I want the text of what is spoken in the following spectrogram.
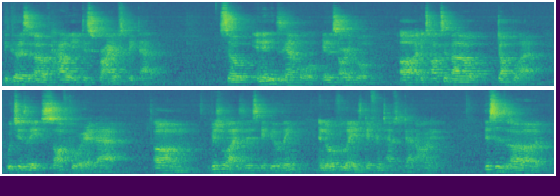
because of how it describes big data. So in an example in this article, uh, it talks about Doctolab, which is a software that um, visualizes a building and overlays different types of data on it. This is, uh,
